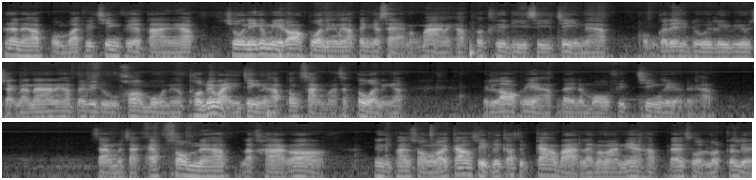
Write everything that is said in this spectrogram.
เพื่อนนะครับ ผมวัดฟิชชิ่งเฟียตายนะครับ ช่วงนี้ก็มีรอกตัวหนึ่งนะครับ เป็นกระแสมากๆนะครับ ก็คือ DC จีนนะครับ ผมก็ได้ดูรีวิวจากนานานะครับ ได้ไปดูข้อมูลนะครับ ทนไม่ไหวจริงๆนะครับ ต้องสั่งมาสักตัวหนึงครับ เป็นลอกเนี่ยครับ Dynamo Fishing Reel นะครับ สั่งมาจากแอปส้มนะครับ ราคาก็ 1,290 หรือ 99 บาทอะไรประมาณนี้ครับ ได้ส่วนลดก็เหลือ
